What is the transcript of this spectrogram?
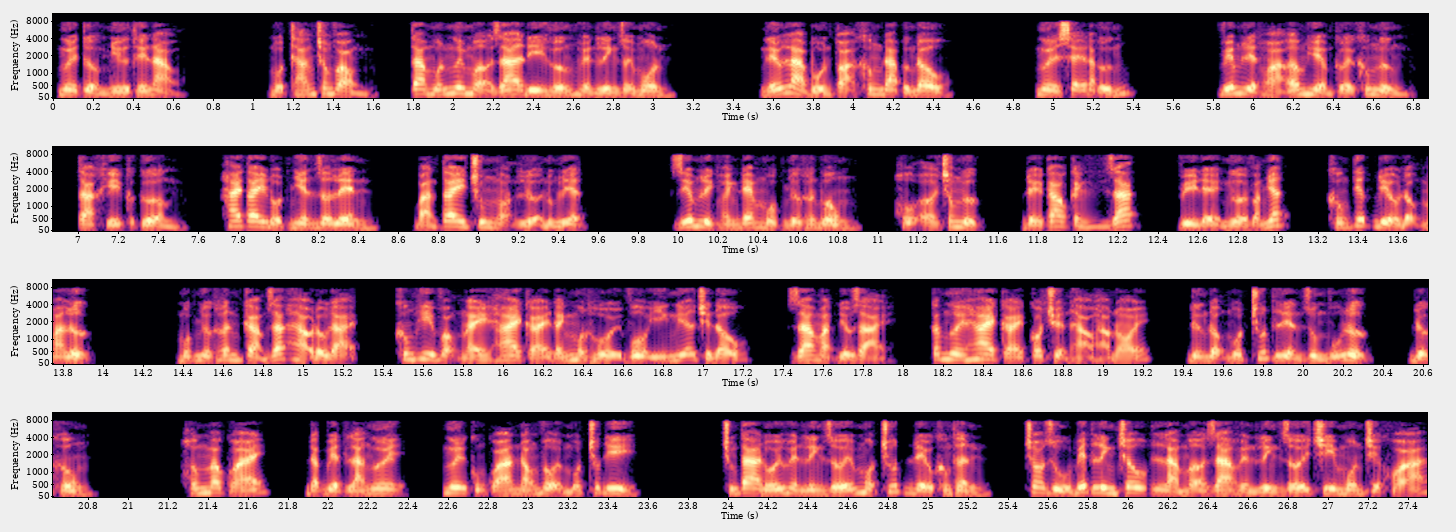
Ngươi tưởng như thế nào? Một tháng trong vòng, ta muốn ngươi mở ra đi hướng huyền linh giới môn. Nếu là bổn tọa không đáp ứng đâu, ngươi sẽ đáp ứng. Viêm liệt hỏa âm hiểm cười không ngừng, ta khí cực cường, hai tay đột nhiên giơ lên, bàn tay trung ngọn lửa nung liệt. Diêm Lịch Hành đem một nhược hân bông, hộ ở trong ngực, đề cao cảnh giác, vì để người vắng nhất, không tiếp điều động ma lực. Một nhược hân cảm giác hảo đầu đại, không hy vọng này hai cái đánh một hồi vô ý nghĩa chiến đấu, ra mặt điều giải, các ngươi hai cái có chuyện hảo hảo nói, đừng động một chút liền dùng vũ lực, được không? Hồng ma quái, đặc biệt là ngươi, ngươi cũng quá nóng vội một chút đi. Chúng ta đối huyền linh giới một chút đều không thân, cho dù biết linh châu là mở ra huyền linh giới chi môn chìa khóa,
